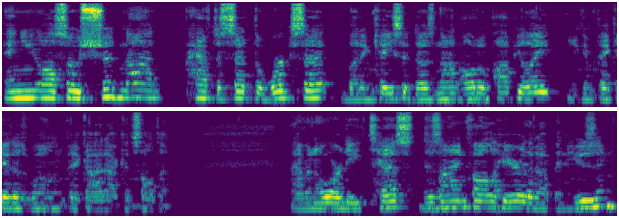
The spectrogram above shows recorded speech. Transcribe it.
and you also should not have to set the work set, but in case it does not auto-populate, you can pick it as well and pick IDOT Consultant. I have an ORD test design file here that I've been using,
